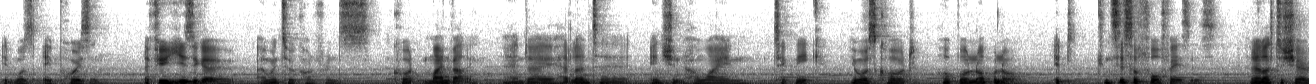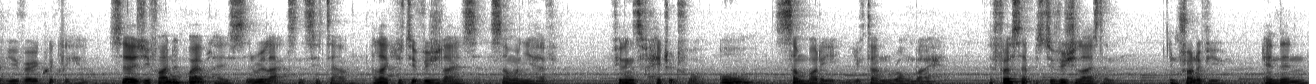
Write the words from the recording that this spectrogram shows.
it was a poison. A few years ago, I went to a conference called Mind Valley, and I had learned an ancient Hawaiian technique. It was called Ho'oponopono. It consists of four phases and I'd like to share with you very quickly here. So, as you find a quiet place and relax and sit down, I'd like you to visualize someone you have feelings of hatred for or somebody you've done wrong by. The first step is to visualize them in front of you and then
